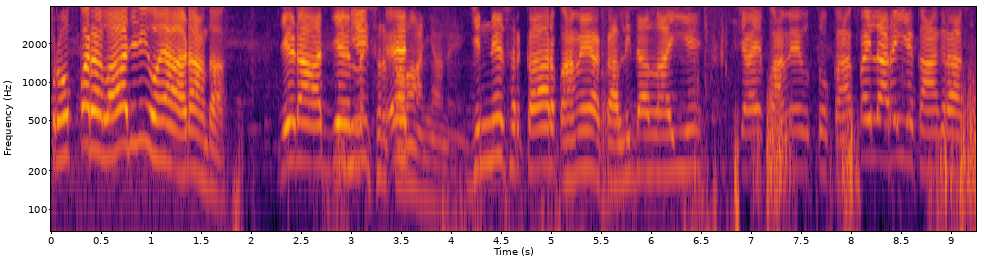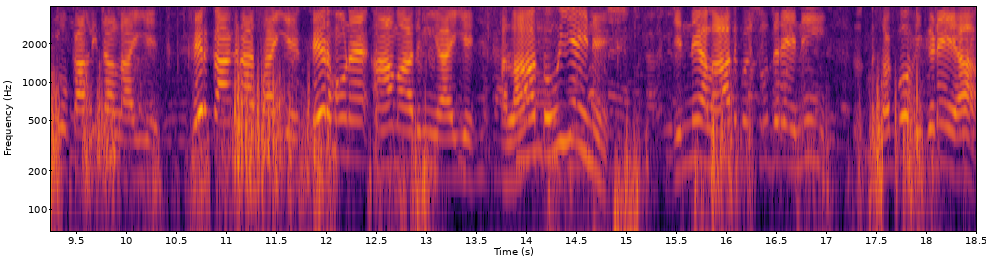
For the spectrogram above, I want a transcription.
ਪ੍ਰੋਪਰ ਇਲਾਜ ਨਹੀਂ ਹੋਇਆ ਹੜਾਂ ਦਾ ਜਿਹੜਾ ਅੱਜ ਸਰਕਾਰਾਂ ਆਈਆਂ ਨੇ। ਜਿੰਨੇ ਸਰਕਾਰ ਭਾਵੇਂ ਅਕਾਲੀ ਦਲ ਆਈਏ ਚਾਹੇ ਭਾਵੇਂ ਉਤੋਂ ਕਾ ਪਹਿਲਾਂ ਰਹੀ ਹੈ ਕਾਂਗਰਸ ਉਤੋਂ ਅਕਾਲੀ ਦਲ ਆਈਏ ਫਿਰ ਕਾਂਗਰਸ ਆਈਏ ਫਿਰ ਹੁਣ ਆਮ ਆਦਮੀ ਆਈਏ ਹਾਲਾਤ ਉਹੀ ਹੀ ਨੇ। ਜਿੰਨੇ ਹਾਲਾਤ ਕੋਈ ਸੁਧਰੇ ਨਹੀਂ ਸਗੋਂ ਵਿਗੜੇ ਆ।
